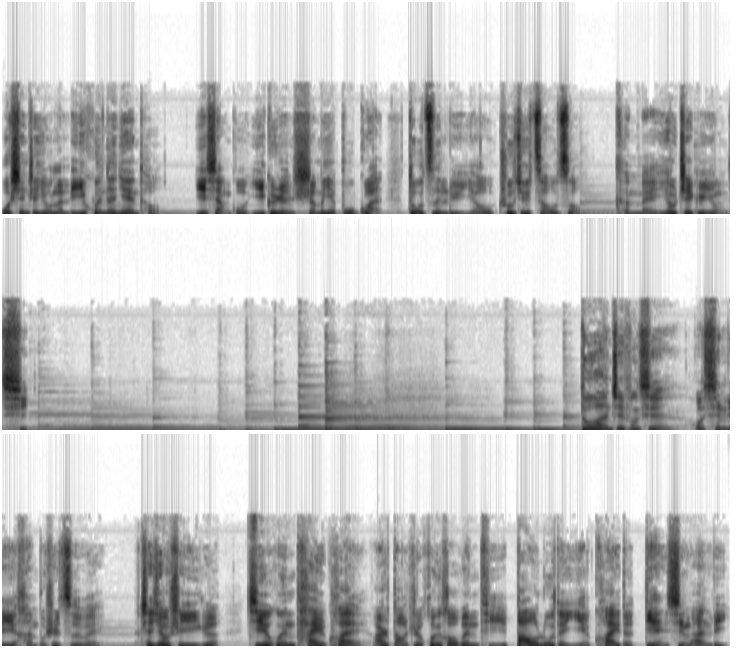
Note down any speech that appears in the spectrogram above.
我甚至有了离婚的念头，也想过一个人什么也不管，独自旅游出去走走，可没有这个勇气。读完这封信，我心里很不是滋味。这又是一个。结婚太快而导致婚后问题暴露的也快的典型案例，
